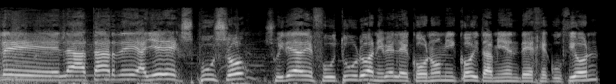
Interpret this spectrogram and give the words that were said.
De la tarde. Ayer expuso su idea de futuro a nivel económico y también de ejecución.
